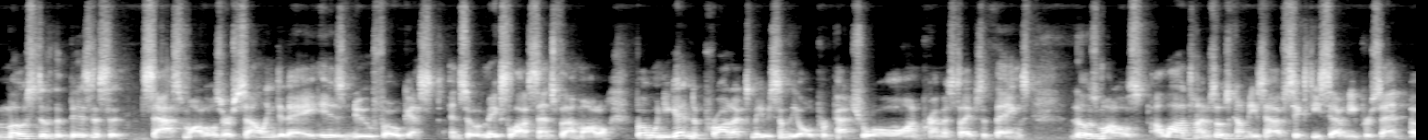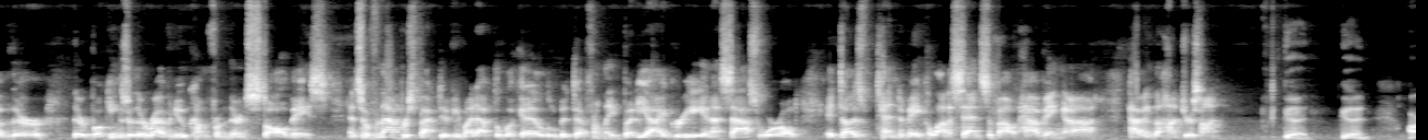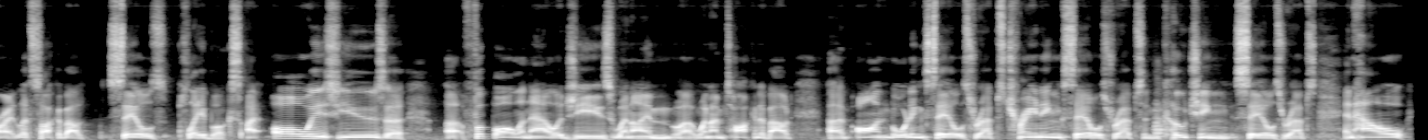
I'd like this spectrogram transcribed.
most of the business that SaaS models are selling today is new focused. And so it makes a lot of sense for that model. But when you get into products, maybe some of the old perpetual on premise types of things, those models, a lot of times those companies have 60, 70% of their, their bookings or their revenue come from their install base. And so from that perspective, you might have to look at it a little bit differently. But yeah, I agree in a SaaS world, it does tend to make a lot of sense about having, uh, having the hunters hunt. Good, good. All right, let's talk about sales playbooks. I always use a, uh, football analogies when I'm uh, when I'm talking about uh, onboarding sales reps, training sales reps, and coaching sales reps, and how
